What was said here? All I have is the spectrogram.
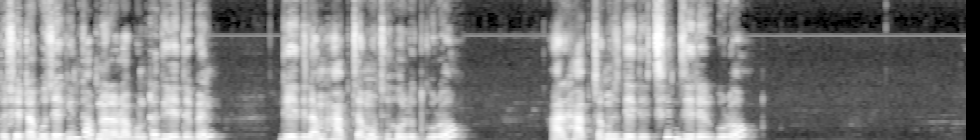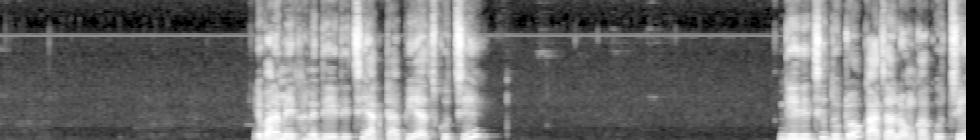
তো সেটা বুঝে কিন্তু আপনারা লবণটা দিয়ে দেবেন। দিয়ে দিলাম হাফ চামচ হলুদ গুঁড়ো। আর হাফ চামচ দিয়ে দিচ্ছি জিরের গুঁড়ো। এবার আমি এখানে দিয়ে দিচ্ছি একটা পেঁয়াজ কুচি। দিয়ে দিচ্ছি দুটো কাঁচা লঙ্কা কুচি।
